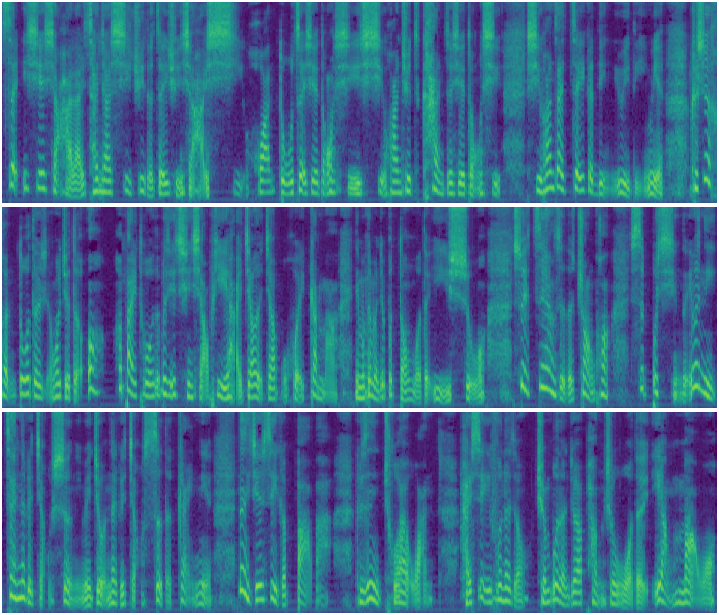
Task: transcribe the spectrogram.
这一些小孩来参加戏剧的这一群小孩喜欢读这些东西，喜欢去看这些东西，喜欢在这一个。领域里面，可是很多的人会觉得，哦。他拜托，这不是一群小屁孩，教也教不会，干嘛？你们根本就不懂我的艺术，所以这样子的状况是不行的。因为你在那个角色里面就有那个角色的概念。那你今天是一个爸爸，可是你出来玩，还是一副那种全部人就要捧着我的样貌哦。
